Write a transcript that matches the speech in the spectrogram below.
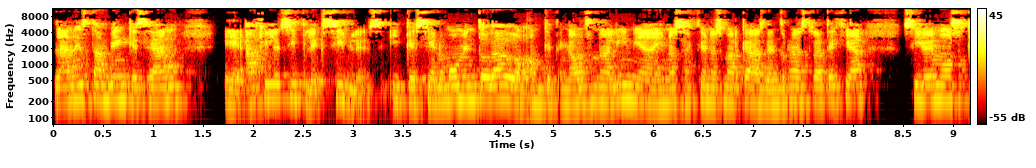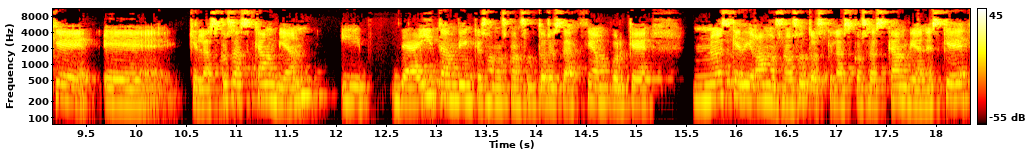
planes también que sean eh, ágiles y flexibles y que si en un momento dado, aunque tengamos una línea y unas acciones marcadas dentro de una estrategia, si vemos que, eh, que las cosas cambian y de ahí también que somos consultores de acción, porque no es que digamos nosotros que las cosas cambian, es que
